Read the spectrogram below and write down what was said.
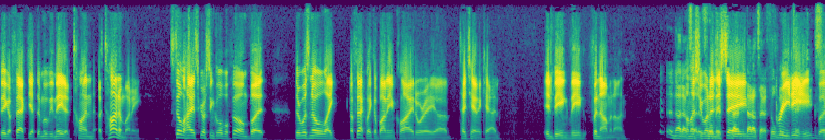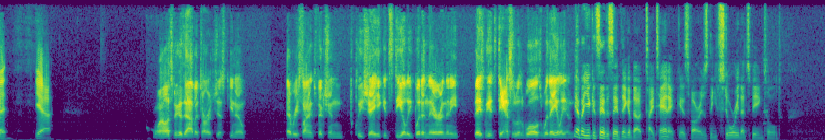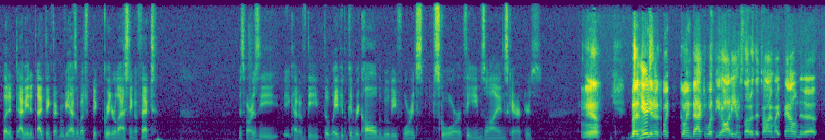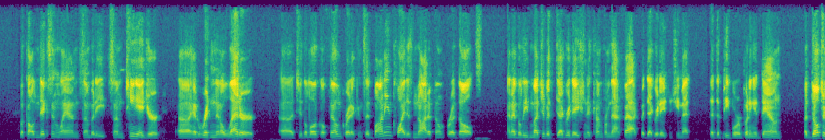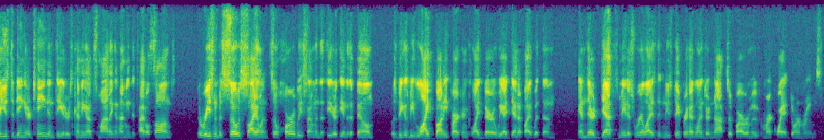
big effect. Yet the movie made a ton, a ton of money. Still the highest grossing global film, but there was no like effect like a Bonnie and Clyde or a uh, Titanic had in being the phenomenon. Not outside Unless you of want to just say not, not outside of film 3D, but yeah. Well, it's because Avatar is just, you know, every science fiction cliche he could steal, he put in there, and then he basically it's dances with wolves with aliens. Yeah, but you can say the same thing about Titanic as far as the story that's being told. But it, I mean, it, I think that movie has a much greater lasting effect as far as the kind of the the way people can recall the movie for its score, themes, lines, characters. Yeah. But Here's- you know, going going back to what the audience thought at the time, I found a book called Nixon Land, somebody, some teenager, uh, had written in a letter uh, to the local film critic and said, "Bonnie and Clyde is not a film for adults," and I believe much of its degradation had come from that fact. But degradation, she meant that the people were putting it down. Adults are used to being entertained in theaters, coming out smiling and humming the title songs. The reason it was so silent, so horribly silent in the theater at the end of the film, was because we liked Bonnie Parker and Clyde Barrow. We identified with them, and their deaths made us realize that newspaper headlines are not so far removed from our quiet dorm rooms.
